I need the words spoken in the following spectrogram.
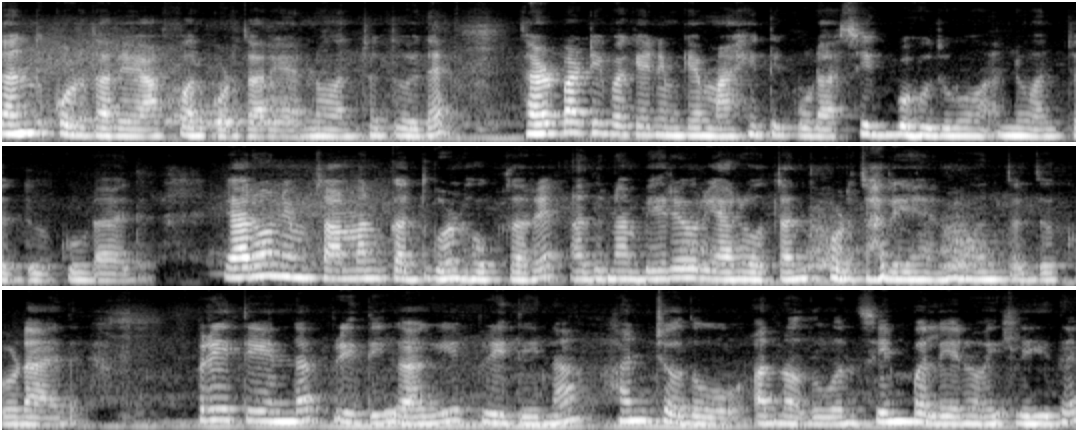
ತಂದು ಕೊಡ್ತಾರೆ ಆಫರ್ ಕೊಡ್ತಾರೆ ಅನ್ನುವಂಥದ್ದು ಇದೆ. ಥರ್ಡ್ ಪಾರ್ಟಿ ಬಗ್ಗೆ ನಿಮಗೆ ಮಾಹಿತಿ ಕೂಡ ಸಿಗಬಹುದು ಅನ್ನುವಂಥದ್ದು ಕೂಡ ಇದೆ. ಯಾರೋ ನಿಮ್ಮ ಸಾಮಾನು ಕದ್ಕೊಂಡು ಹೋಗ್ತಾರೆ, ಅದನ್ನು ಬೇರೆಯವ್ರು ಯಾರೋ ತಂದು ಕೊಡ್ತಾರೆ ಅನ್ನುವಂಥದ್ದು ಕೂಡ ಇದೆ. ಪ್ರೀತಿಯಿಂದ ಪ್ರೀತಿಗಾಗಿ ಪ್ರೀತಿನ ಹಂಚೋದು ಅನ್ನೋದು ಒಂದು ಸಿಂಬಲ್ ಏನೋ ಇಲ್ಲಿ ಇದೆ.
